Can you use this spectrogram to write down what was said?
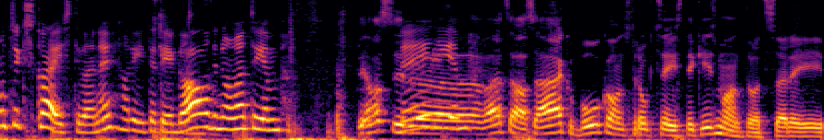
Un cik skaisti, vai ne? Arī tie galdi no veciem. Tas ir dēļiem. vecās ēku būvkonstrukcijas, tika izmantotas arī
